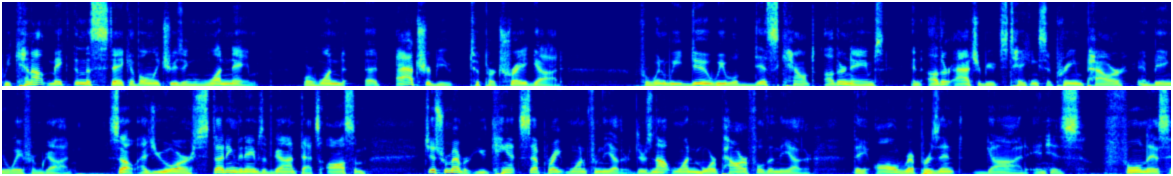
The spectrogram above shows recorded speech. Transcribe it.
We cannot make the mistake of only choosing one name or one uh, attribute to portray God. For when we do, we will discount other names and other attributes taking supreme power and being away from God. So, as you are studying the names of God, that's awesome. Just remember, you can't separate one from the other. There's not one more powerful than the other. They all represent God in His fullness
